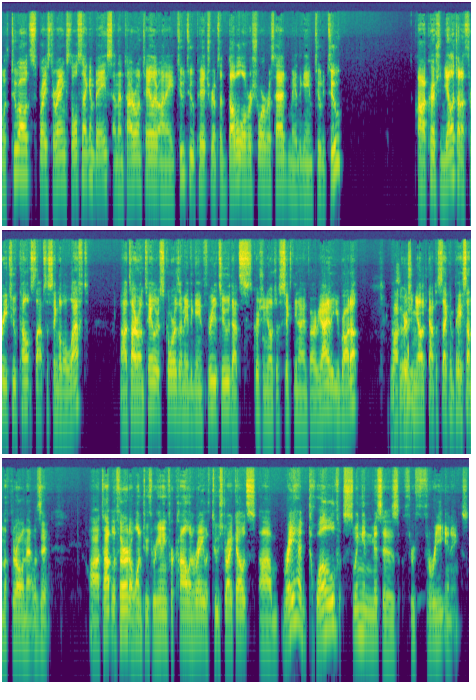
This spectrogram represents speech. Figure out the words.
with two outs, Brice Turang stole second base, and then Tyrone Taylor on a 2 2 pitch rips a double over Schwarber's head, made the game 2 to 2. Uh, Christian Yelich on a 3 2 count slaps a single to left. Uh, Tyrone Taylor scores that made the game 3 to 2. That's Christian Yelich's 69th RBI that you brought up. Uh. Christian Yelich got to second base on the throw, and that was it. Uh, top of the third, a one-two-three inning for Colin Rea with two strikeouts. Um, Rea had 12 swing and misses through three innings.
